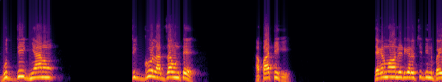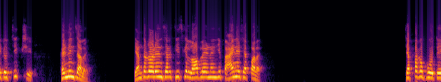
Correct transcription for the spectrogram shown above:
బుద్ధి జ్ఞానం సిగ్గు లజ్జ ఉంటే ఆ పార్టీకి జగన్మోహన్ రెడ్డి గారు వచ్చి దీన్ని బయట వచ్చి ఖండించాలి. ఎంత డోడైనా సరే తీసుకెళ్ళి లోపలేయండి అని చెప్పి ఆయనే చెప్పాలి. చెప్పకపోతే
